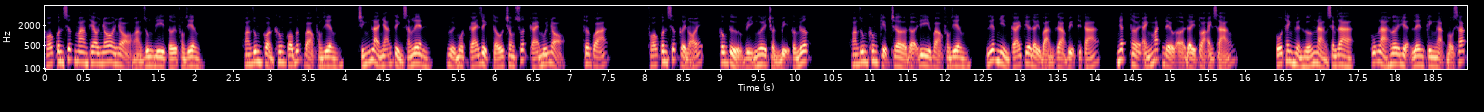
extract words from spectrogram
Phó quân sức mang theo nho nhỏ hoàng dung đi tới phòng riêng. Hoàng dung còn không có bước vào phòng riêng, chính là nhãn tỉnh sáng lên, ngửi một cái dịch tấu trong suốt cái mũi nhỏ thương quá. Phó quân sức cười nói, công tử vì ngươi chuẩn bị cơm nước. Hoàng dung không kịp chờ đợi đi vào phòng riêng, liếc nhìn cái kia đầy bàn gà vịt thịt cá, nhất thời ánh mắt đều ở đầy tỏa ánh sáng. Cố thanh huyền hướng nàng xem ra, cũng là hơi hiện lên kinh ngạc màu sắc.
